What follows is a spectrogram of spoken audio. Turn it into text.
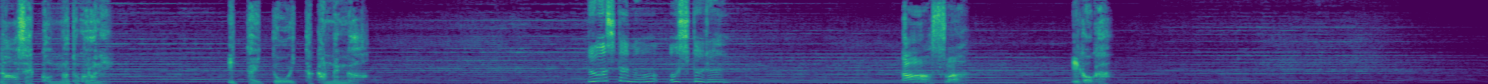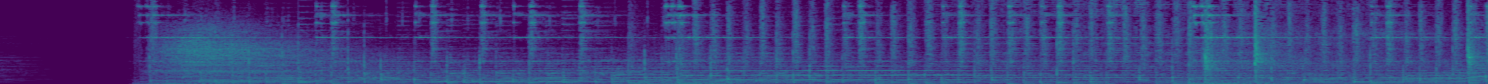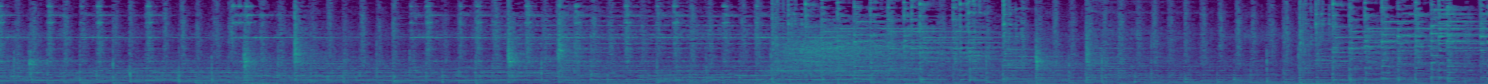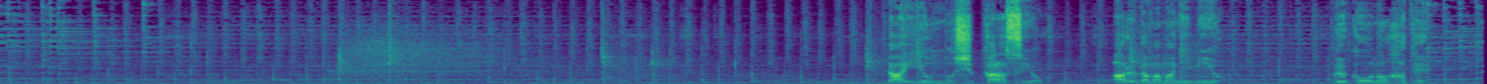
なぜこんなところに？一体どういった関連が？どうしたの？オシトルああすまん。行こうか第四の種カラスよ。あるがままに見よ。愚行の果て。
